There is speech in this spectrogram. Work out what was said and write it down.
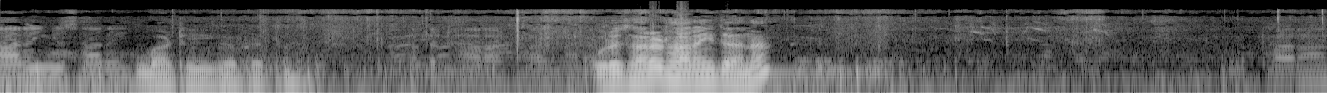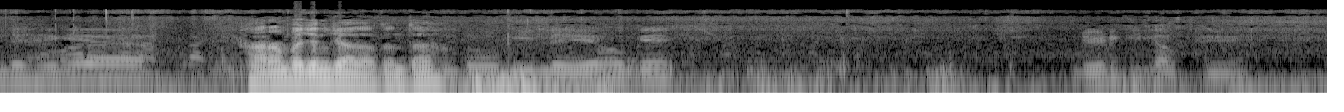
18 ਹੀ ਆ ਸਾਰੇ। ਬਾ ਠੀਕ ਆ ਫਿਰ ਤਾਂ। ਉਹ ਤਾਂ 18 ਖੜਾ ਉਰੇ ਸਾਰਾ 18 ਹੀ ਤਾਂ ਨਾ? 18 ਦੇ ਹੈਗੇ ਆ 18 ਵਜਨ ਜ਼ਿਆਦਾ ਦਿੰਦਾ 2 ਕਿਲੇ ਹੋ ਗਏ 1.5 ਕਿਲਾ ਉੱਥੇ ਆ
